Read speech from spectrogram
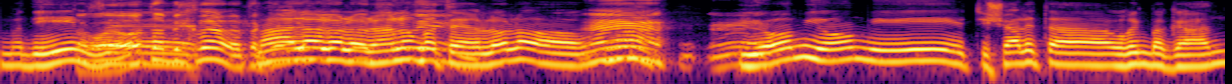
מדהים. אתה. רואה אותה בכלל? אתה מה, לא, לא, לא, לא, אני לא. מוותר, לא, לא. אה, מה? יום-יום היא, תשאל את ההורים בגן,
